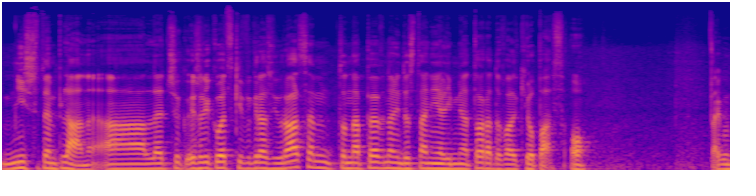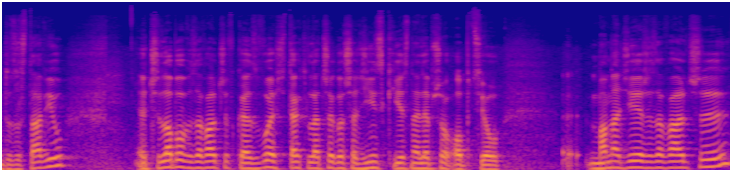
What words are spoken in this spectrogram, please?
niszczy ten plan, ale czy, jeżeli Kołecki wygra z Jurasem, to na pewno nie dostanie eliminatora do walki o pas. O, tak bym to zostawił. Czy Lobow zawalczy w KSW? Jeśli tak, to dlaczego Szadziński jest najlepszą opcją? Mam nadzieję, że zawalczy.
